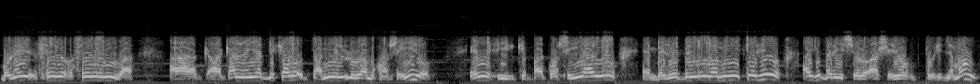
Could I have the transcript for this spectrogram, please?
poner cero, cero IVA a, carne y al pescado, también lo hemos conseguido. Es decir, que para conseguir algo, en vez de pedirlo al ministerio, hay que pedírselo al señor Puigdemont.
